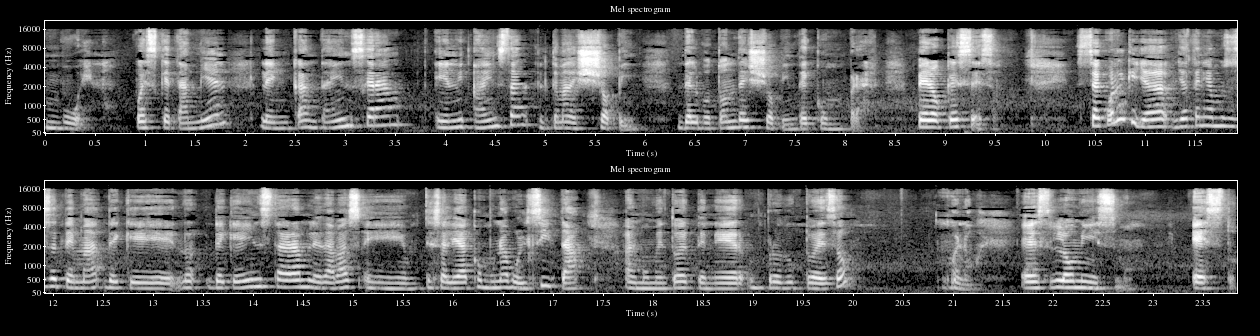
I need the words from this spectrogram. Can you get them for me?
Bueno, pues que también le encanta Instagram, a Instagram el tema de shopping, del botón de shopping, de comprar. Pero ¿qué es eso? ¿Se acuerdan que ya, ya teníamos ese tema de que, de que Instagram le dabas, eh, te salía como una bolsita al momento de tener un producto eso? Bueno, es lo mismo. Esto,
